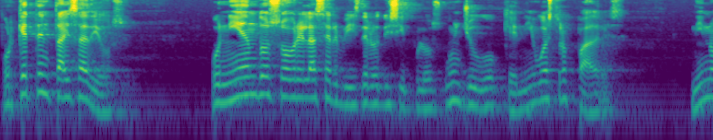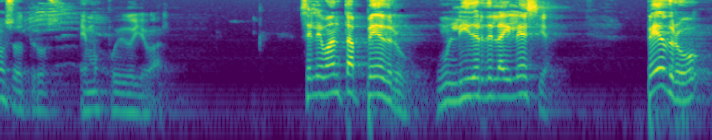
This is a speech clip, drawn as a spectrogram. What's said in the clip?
¿por qué tentáis a Dios, poniendo sobre la cerviz de los discípulos un yugo que ni vuestros padres ni nosotros hemos podido llevar? Se levanta Pedro, un líder de la iglesia. Pedro,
